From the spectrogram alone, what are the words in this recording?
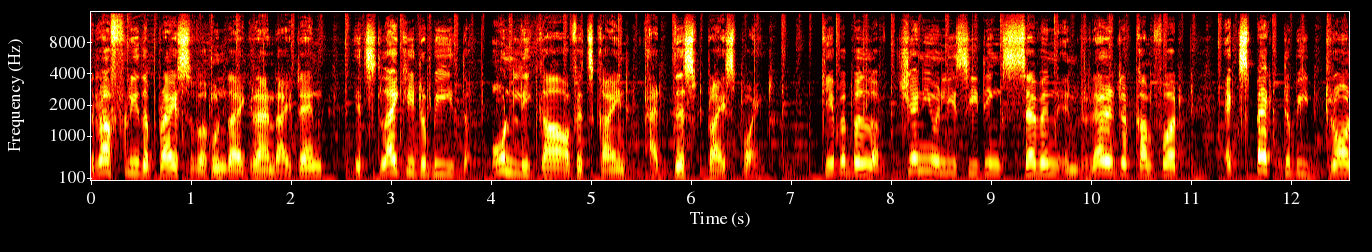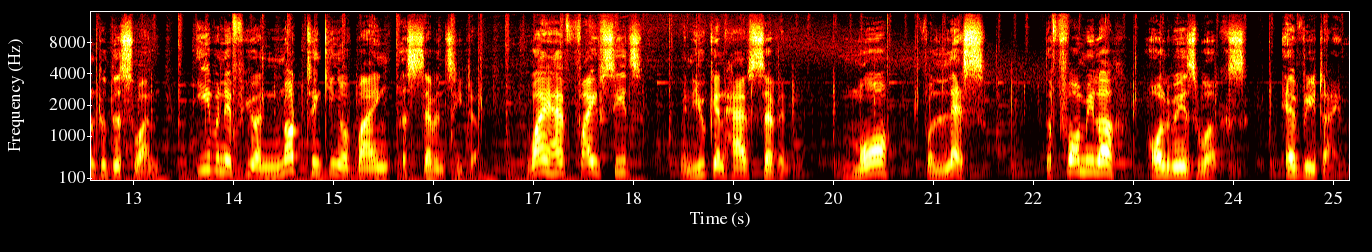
roughly the price of a Hyundai Grand i10 it's likely to be the only car of its kind at this price point. capable of genuinely seating 7 in relative comfort, expect to be drawn to this one, even if you are not thinking of buying a 7 seater. Why have 5 seats when you can have 7? More for less. The formula always works, every time.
